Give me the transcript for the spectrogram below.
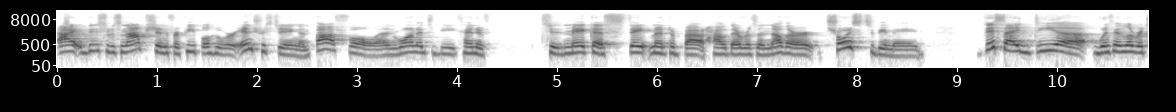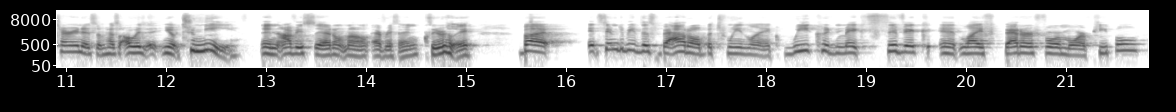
I, this was an option for people who were interesting and thoughtful and wanted to be kind of to make a statement about how there was another choice to be made. This idea within libertarianism has always, you know, to me, and obviously I don't know everything clearly, but it seemed to be this battle between like we could make civic eh, life better for more people,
